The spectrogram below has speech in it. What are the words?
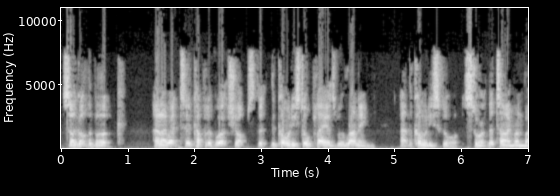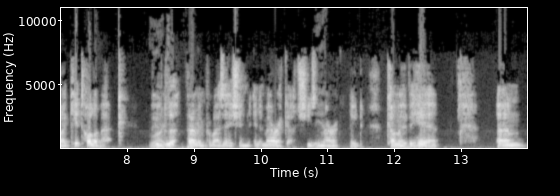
So I got the book and I went to a couple of workshops that the Comedy Store players were running at the Comedy Store, store at the time, run by Kit Hollerbach, who'd Right. learned her improvisation in America. She's Yeah. American who'd come over here. And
